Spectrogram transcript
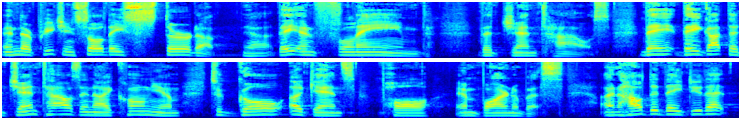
in their preaching, so they stirred up. Yeah, they inflamed the Gentiles. They, they got the Gentiles in Iconium to go against Paul and Barnabas. And how did they do that?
